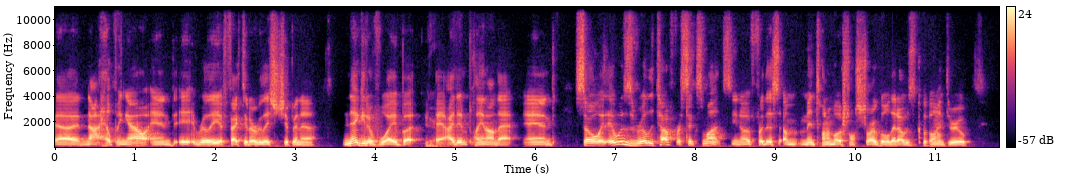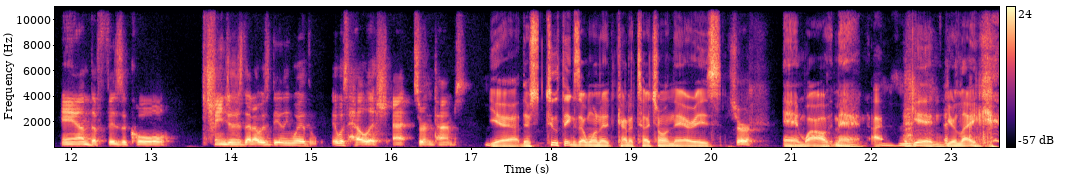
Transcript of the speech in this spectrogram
uh, not helping out, and it really affected our relationship in a negative way. But Yeah. I didn't plan on that, and so it was really tough for six months, you know, for this um, mental and emotional struggle that I was going through, and the physical changes that I was dealing with. It was hellish at certain times. Yeah. There's two things I want to kind of touch on there is Sure. And wow, man, I, mm-hmm. again, you're like,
